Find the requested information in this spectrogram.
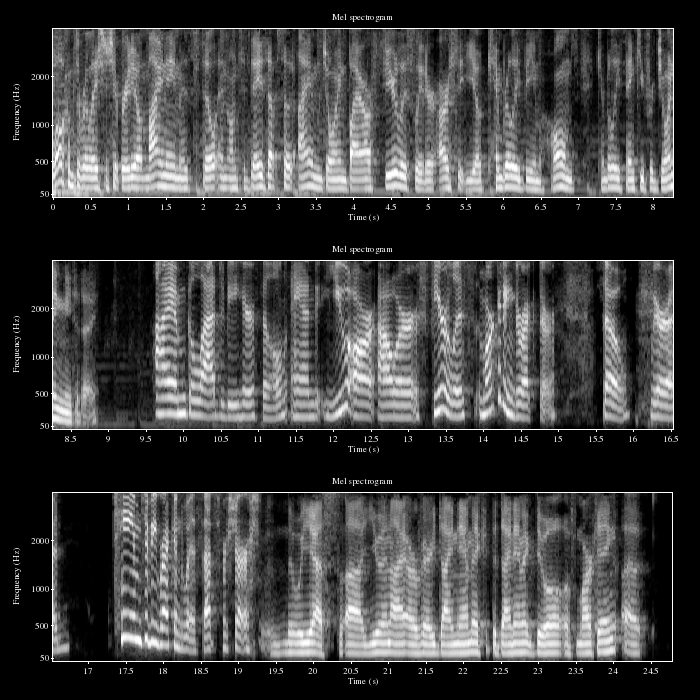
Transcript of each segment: Welcome to Relationship Radio. My name is Phil, and on today's episode, I am joined by our fearless leader, our CEO, Kimberly Beam Holmes. Kimberly, thank you for joining me today. I am glad to be here, Phil, and you are our fearless marketing director. So we're a team to be reckoned with, that's for sure. Yes, uh, you and I are very dynamic, the dynamic duo of marketing. Uh,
